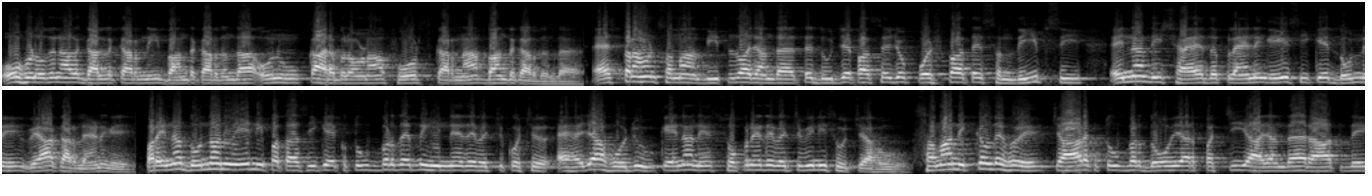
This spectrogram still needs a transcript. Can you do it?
ਉਹ ਹੁਣ ਉਹਦੇ ਨਾਲ ਗੱਲ ਕਰਨੀ ਬੰਦ ਕਰ ਦਿੰਦਾ, ਉਹਨੂੰ ਘਰ ਬੁਲਾਉਣਾ ਫੋਰਸ ਕਰਨਾ ਬੰਦ ਕਰ ਦਿੰਦਾ ਹੈ। ਇਸ ਤਰ੍ਹਾਂ ਹੁਣ ਸਮਾਂ ਬੀਤਦਾ ਜਾਂਦਾ ਹੈ ਤੇ ਦੂਜੇ ਪਾਸੇ ਜੋ ਪੁਸ਼ਪਾ ਤੇ ਸੰਦੀਪ ਸੀ, ਇਹਨਾਂ ਦੀ ਸ਼ਾਇਦ ਪਲੈਨਿੰਗ ਇਹ ਸੀ ਕਿ ਦੋਨੇ ਵਿਆਹ ਕਰ ਲੈਣਗੇ। ਪਰ ਇਹਨਾਂ ਦੋਨਾਂ ਨੂੰ ਇਹ ਨਹੀਂ ਪਤਾ ਸੀ ਕਿ ਅਕਤੂਬਰ ਦੇ ਮਹੀਨੇ ਦੇ ਵਿੱਚ ਕੁਝ ਇਹੋ ਜਿਹਾ ਹੋ ਜੂ ਕਿ ਇਹਨਾਂ ਨੇ ਸੁਪਨੇ ਦੇ ਵਿੱਚ ਵੀ ਨਹੀਂ ਸੋਚਿਆ ਹੋਊ। ਸਮਾਂ ਨਿਕਲਦੇ ਹੋਏ 4 ਅਕਤੂਬਰ 2025 ਆ ਜਾਂਦਾ ਹੈ, ਰਾਤ ਦੇ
